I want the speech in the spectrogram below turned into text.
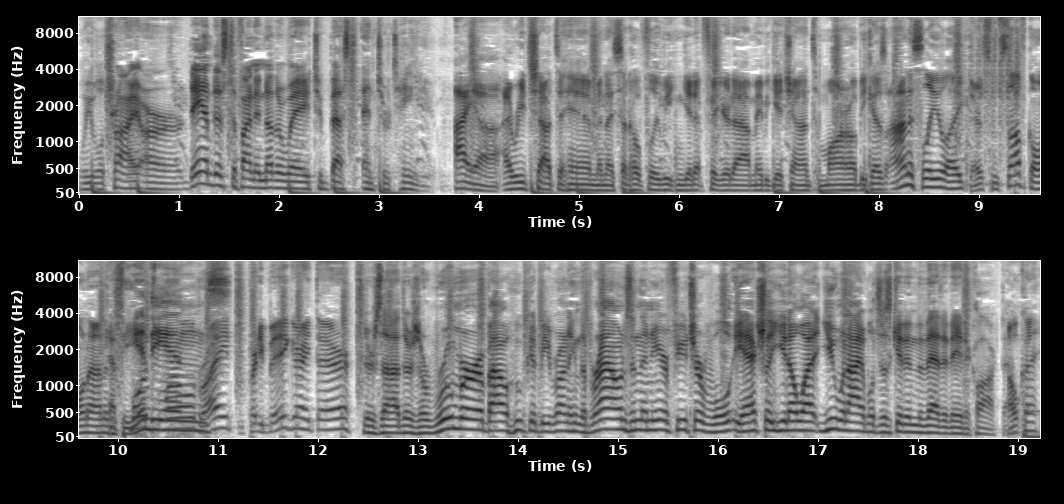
We will try our damnedest to find another way to best entertain you. I uh, I reached out to him and I said hopefully we can get it figured out. Maybe get you on tomorrow because honestly, like there's some stuff going on in Got the the Indians. world, right? Pretty big right there. There's a, there's a rumor about who could be running the Browns in the near future. We'll yeah, actually, you know what? You and I will just get into that at eight o'clock. Then. Okay.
